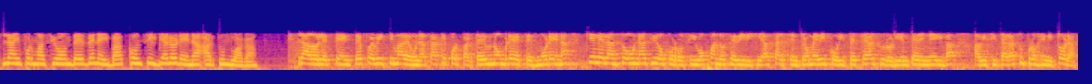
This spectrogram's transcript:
La información desde Neiva con Silvia Lorena Artunduaga. La adolescente fue víctima de un ataque por parte de un hombre de tez morena, quien le lanzó un ácido corrosivo cuando se dirigía hasta el centro médico IPC al suroriente de Neiva a visitar a su progenitora,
